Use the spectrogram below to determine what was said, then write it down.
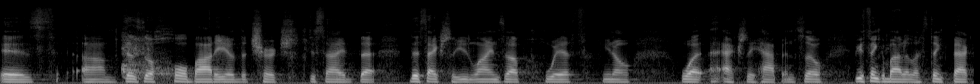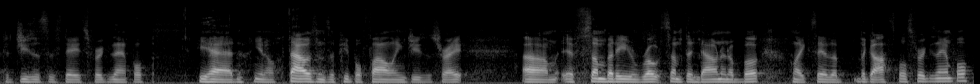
Is um, does the whole body of the church decide that this actually lines up with, you know, what actually happened? So if you think about it, let's think back to Jesus' days, for example. He had, you know, thousands of people following Jesus, right? Um, if somebody wrote something down in a book, like say the the Gospels, for example,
